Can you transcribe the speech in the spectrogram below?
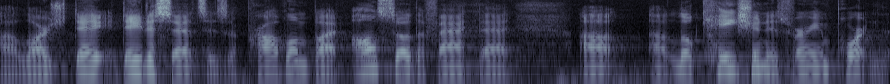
uh, large da data sets is a problem, but also the fact that uh, uh, location is very important.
